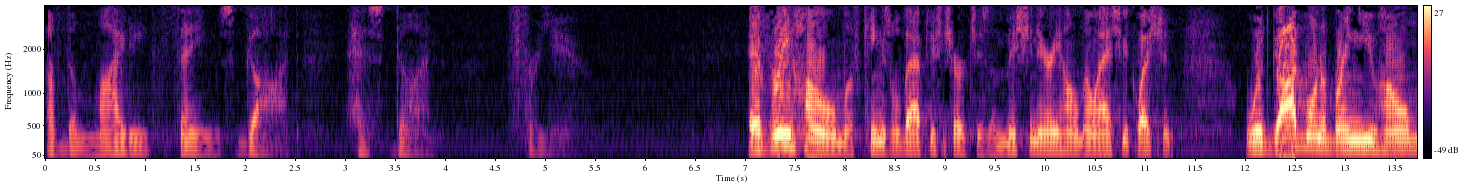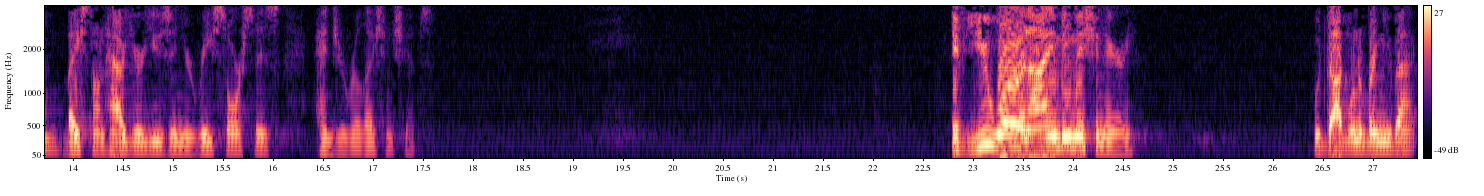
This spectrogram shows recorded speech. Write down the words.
of the mighty things God has done for you. Every home of Kingsville Baptist Church is a missionary home. I to ask you a question. Would God want to bring you home based on how you're using your resources and your relationships? If you were an IMB missionary, would God want to bring you back?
